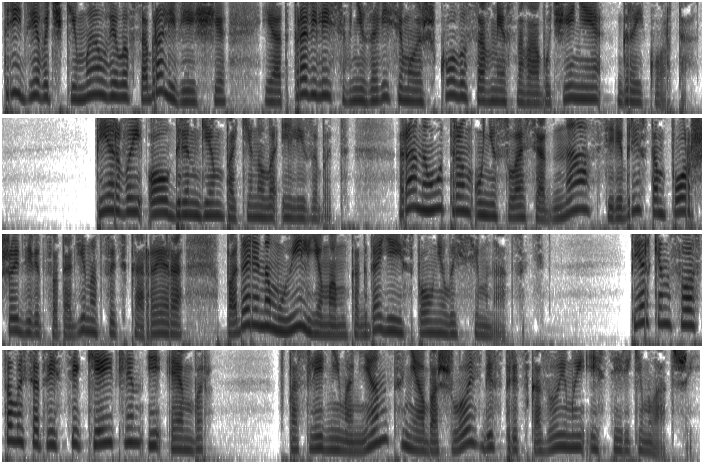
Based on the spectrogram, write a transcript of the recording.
три девочки Мелвиллов собрали вещи и отправились в независимую школу совместного обучения Грейкорта. Первый Олдрингем покинула Элизабет. Рано утром унеслась одна в серебристом Порше 911 Каррера, подаренном Уильямом, когда ей исполнилось 17. Перкинсу осталось отвезти Кейтлин и Эмбер. В последний момент не обошлось без предсказуемой истерики младшей.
